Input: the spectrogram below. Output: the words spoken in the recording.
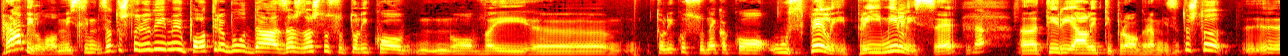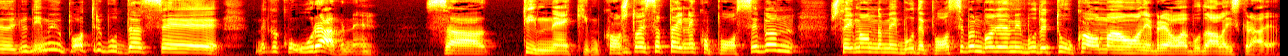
pravilo, mislim, zato što ljudi imaju potrebu da, zaš, zašto su toliko, m, ovaj, e, toliko su nekako uspeli, primili se Da. e, ti reality programi. Zato što e, ljudi imaju potrebu da se nekako uravne sa tim nekim. Kao što je sad taj neko poseban, šta ima onda mi bude poseban, bolje da mi bude tu kao ma on je bre ova budala iz kraja.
